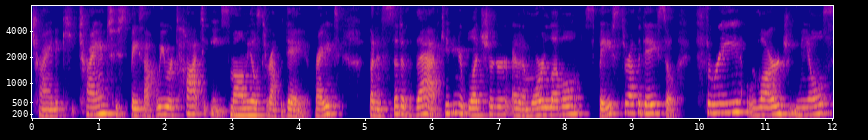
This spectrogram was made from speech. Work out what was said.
trying to keep trying to space off. We were taught to eat small meals throughout the day, right? But instead of that, keeping your blood sugar at a more level space throughout the day. So, three large meals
